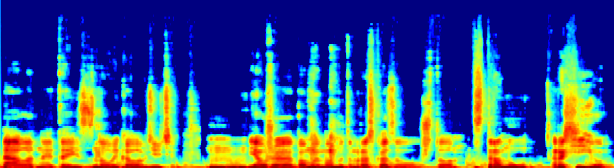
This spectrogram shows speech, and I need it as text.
Да, ладно, это из новой Call of Duty. Я уже, по-моему, об этом рассказывал, что страну Россию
